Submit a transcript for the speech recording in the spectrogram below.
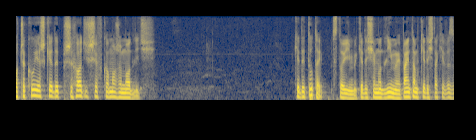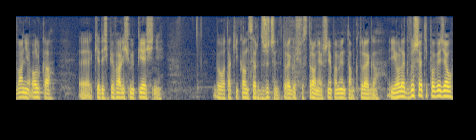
oczekujesz, kiedy przychodzisz się w komorze modlić? Kiedy tutaj stoimy, kiedy się modlimy. Pamiętam kiedyś takie wezwanie Olka, e, kiedy śpiewaliśmy pieśni. Było taki koncert życzeń któregoś siostronia, już nie pamiętam którego. I Olek wyszedł i powiedział,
